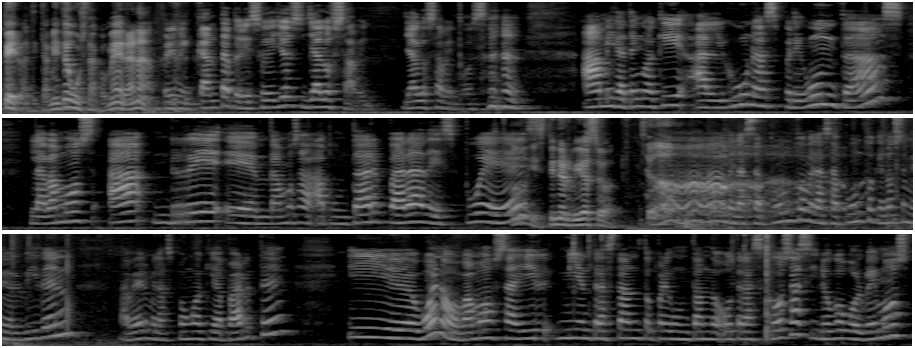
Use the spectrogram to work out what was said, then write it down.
Pero a ti también te gusta comer, Ana. Pero me encanta, pero eso ellos ya lo saben ya lo sabemos. ah, mira, tengo aquí algunas preguntas. La vamos a re, em, vamos a apuntar para después. Uy, estoy nervioso. Ah, me las apunto, me las apunto, que no se me olviden. A ver, me las pongo aquí aparte. Y eh, bueno, vamos a ir mientras tanto preguntando otras cosas y luego volvemos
